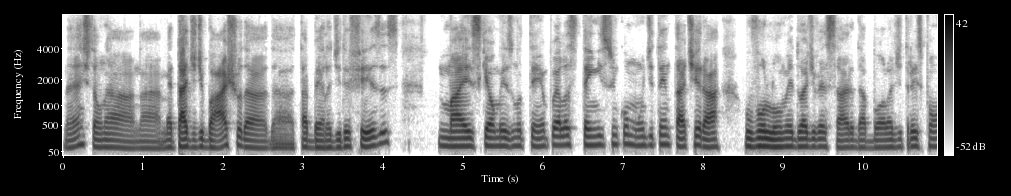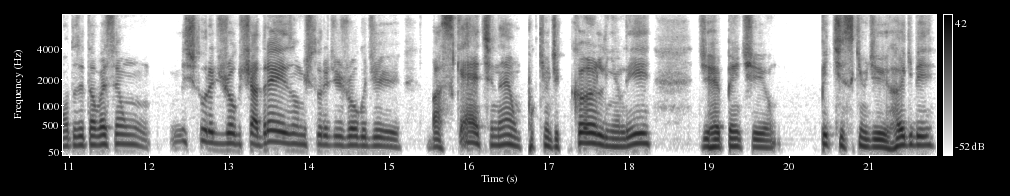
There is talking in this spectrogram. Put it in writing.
né? Estão na, na metade de baixo da, da tabela de defesas, mas que ao mesmo tempo elas têm isso em comum de tentar tirar o volume do adversário da bola de três pontos. Então, vai ser um mistura de jogo de xadrez, uma mistura de jogo de basquete, né? Um pouquinho de curling ali, de repente um petisquinho de rugby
